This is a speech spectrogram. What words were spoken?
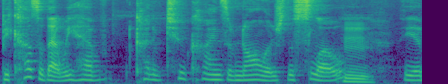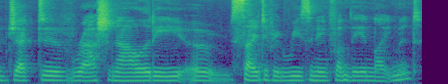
because of that we have kind of two kinds of knowledge: the slow. Mm the objective rationality, uh, scientific reasoning from the Enlightenment,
